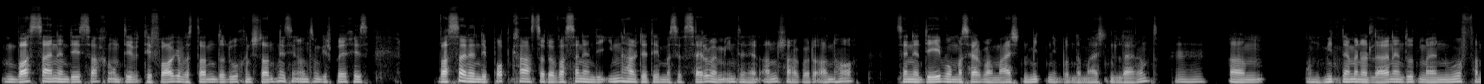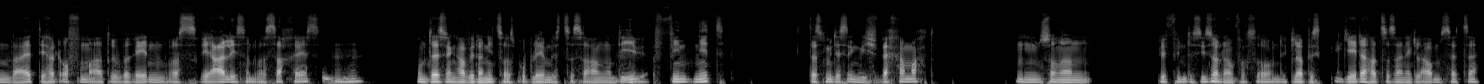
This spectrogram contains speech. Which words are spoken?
was seien denn die Sachen? Und die, die Frage, was dann dadurch entstanden ist in unserem Gespräch, ist, was seien denn die Podcasts oder was seien denn die Inhalte, die man sich selber im Internet anschaut oder anhört? Sind ja die, wo man selber am meisten mitnimmt und am meisten lernt. Mhm. Ähm, und mitnehmen und lernen tut man ja nur von Leuten, die halt offen auch darüber reden, was real ist und was Sache ist. Mhm. Und deswegen habe ich da nicht so das Problem, das zu sagen. Und ich Mhm. finde nicht, dass mir das irgendwie schwächer macht, mm, sondern ich finde, das ist halt einfach so. Und ich glaube, jeder hat so seine Glaubenssätze.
